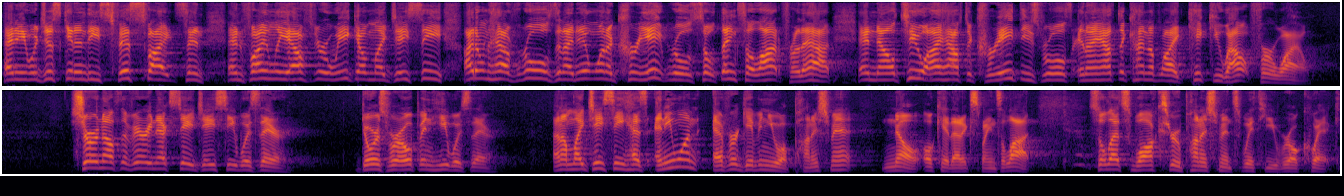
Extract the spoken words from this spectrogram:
And he would just get in these fist fights. And, and finally, after a week, I'm like, JC, I don't have rules, and I didn't want to create rules. So thanks a lot for that. And now, too, I have to create these rules, and I have to kind of like kick you out for a while. Sure enough, the very next day, JC was there. Doors were open, he was there. And I'm like, JC, has anyone ever given you a punishment? No. Okay, that explains a lot. So let's walk through punishments with you real quick.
